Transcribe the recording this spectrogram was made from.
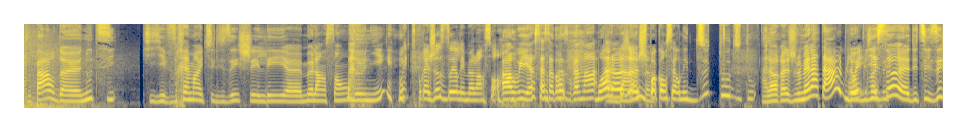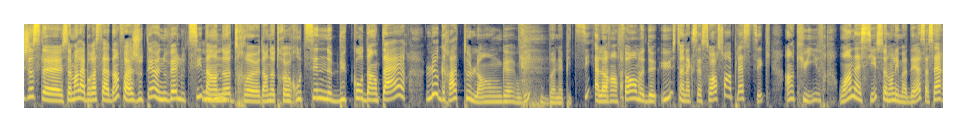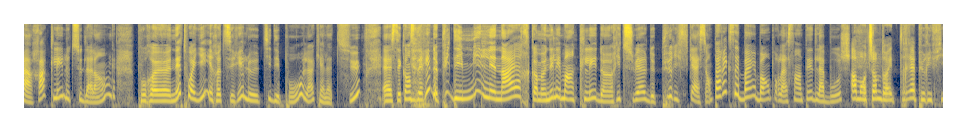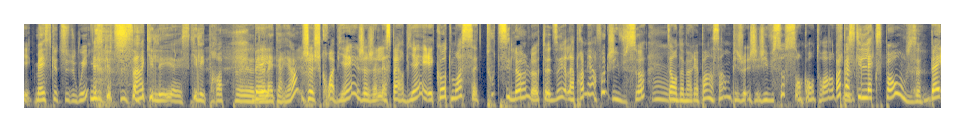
Je vous parle d'un outil qui est vraiment utilisé chez les euh, Melançons meuniers. Oui, tu pourrais juste dire les Melançons. ah oui, hein, ça s'adresse vraiment Moi, à là, je- je suis pas concernée du tout, du tout. Alors, euh, je vous mets la table. Oui, Oubliez ça euh, d'utiliser juste seulement la brosse à dents. Il faut ajouter un nouvel outil dans, Mhm. notre, euh, dans notre routine bucco-dentaire, le gratte-langue. Oui, bon appétit. Alors, en forme de U, c'est un accessoire soit en plastique, en cuivre ou en acier, selon les modèles. Ça sert à racler le dessus de la langue pour nettoyer et retirer le petit dépôt Là qu'elle a dessus. Euh, c'est considéré depuis des millénaires comme un élément clé d'un rituel de purification. Paraît que c'est bien bon pour la santé de la bouche. Ah, mon chum doit être très purifié. Mais est-ce que tu oui, est-ce que tu sens qu'il est est-ce qu'il est propre euh, Ben, de l'intérieur? Je, je crois bien, je, je l'espère bien. Écoute, moi, cet outil-là, là, te dire, la première fois que j'ai vu ça, sais, on demeurait pas ensemble, puis j'ai vu ça sur son comptoir. Ah parce qu'il l'expose. Ben,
